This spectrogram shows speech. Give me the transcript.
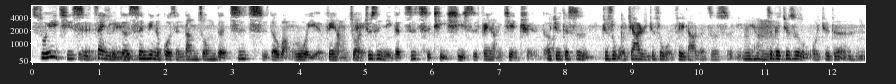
所以其实，在你的生病的过程当中的支持的网络也非常重要，就是你的支持体系是非常健全的。我觉得是，就是我家人就是我最大的支持力量。这个就是我觉得，嗯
